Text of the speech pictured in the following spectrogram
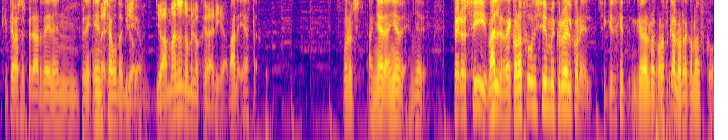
¿Qué te vas a esperar de él en, pre- en A ver, segunda división? Yo, a mano no me lo quedaría. Vale, ya está. Bueno, añade, añade, añade. Pero sí, vale, reconozco que he sido muy cruel con él. Si quieres que, que lo reconozca, lo reconozco.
